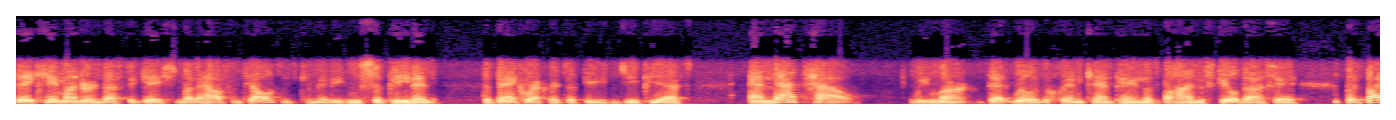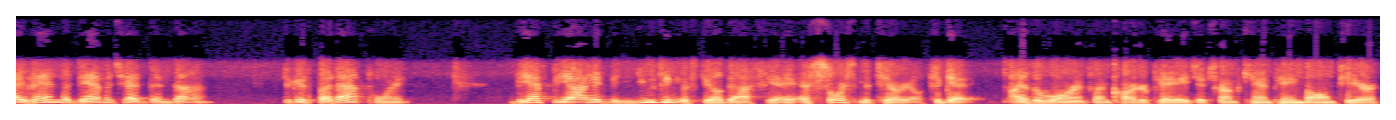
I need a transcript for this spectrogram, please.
they came under investigation by the House Intelligence Committee, who subpoenaed the bank records of Fusion GPS. And that's how we learned that really the Clinton campaign was behind the Steele dossier. But by then, the damage had been done. Because by that point, the FBI had been using the Steele dossier as source material to get FISA warrants on Carter Page, a Trump campaign volunteer.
